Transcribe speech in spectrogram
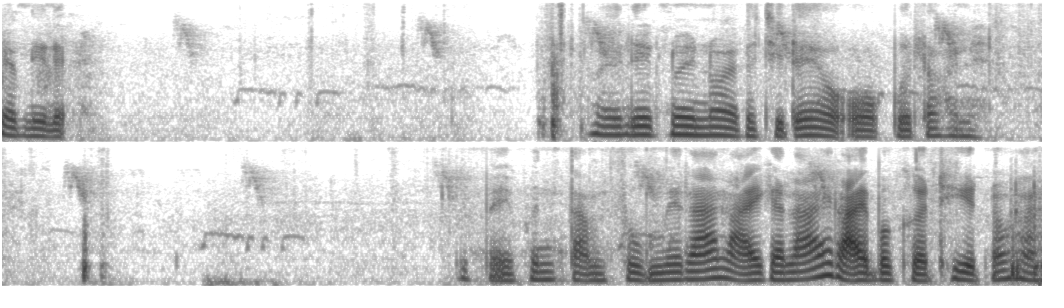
แบบนี้แหละน้อยเล็กน้อยน้อยก็จะได้เอาออกเปิดแล้วค่ะเนี่ยไปเพิ่นต่ำสุ่มเวลาหลายก็หลายหลายบะเขือเทศเนาะค่ะ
